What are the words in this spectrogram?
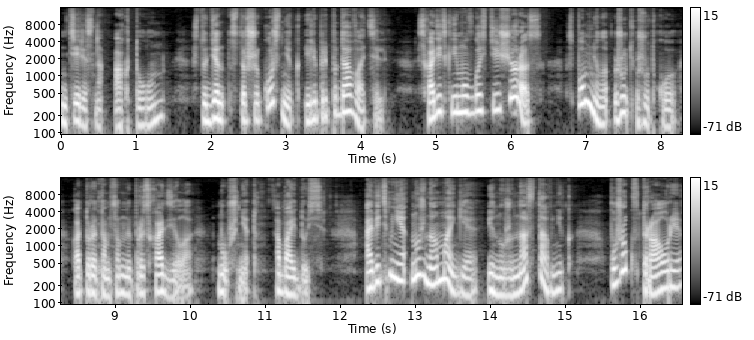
Интересно, а кто он? Студент-старшекурсник или преподаватель? Сходить к нему в гости еще раз? Вспомнила жуть жуткую, которая там со мной происходила. Ну уж нет, обойдусь. А ведь мне нужна магия и нужен наставник. Пушок в трауре,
